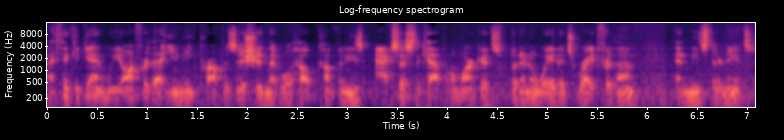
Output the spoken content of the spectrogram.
I think again we offer that unique proposition that will help companies access the capital markets, but in a way that's right for them and meets their needs.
